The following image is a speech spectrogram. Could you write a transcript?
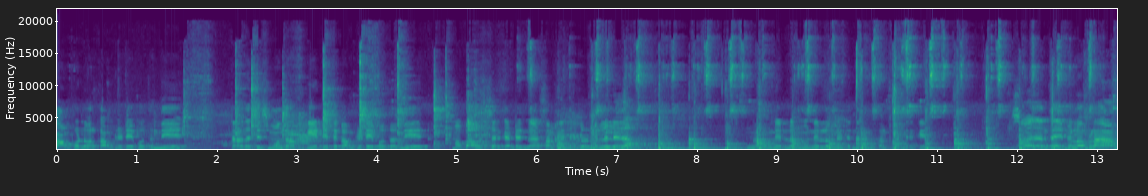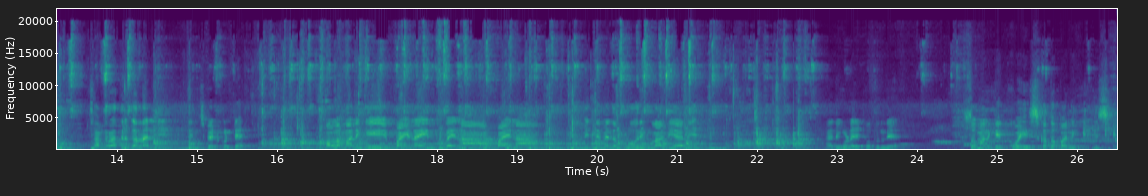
కాంపౌండ్ వాళ్ళు కంప్లీట్ అయిపోతుంది. తర్వాత వచ్చేసి ముందర ఒక గేట్ అయితే కంప్లీట్ అయిపోతుంది. మా బావ వచ్చేసరికి అంటే ఇంకా సంక్రాంతికి రెండు నెలలు లేదా? ఇంకా రెండు నెలలు మూడు నెలలు ఉన్నట్టుంది సంక్రాంతికి. సో అదంతా అయిపోయే లోపల సంక్రాంతి కల్లా అన్నీ దించి పెట్టుకుంటే మళ్ళీ మనకి పైన ఇంటి పైన పైన మిద్దె మీద ఫ్లోరింగ్ లాదియాలి అది. కూడా అయిపోతుంది. సో మనకి ఎక్కువ ఇసుకతో పని ఇసుక.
